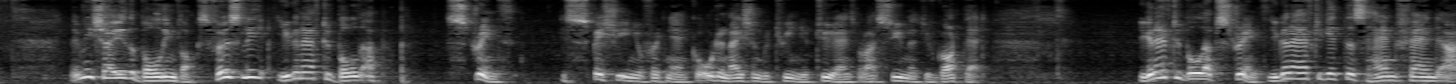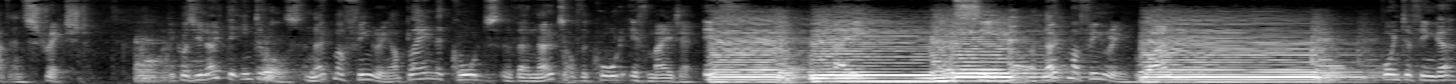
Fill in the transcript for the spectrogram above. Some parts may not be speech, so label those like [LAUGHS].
Let me show you the building blocks. Firstly, you're going to have to build up strength, especially in your fretting hand, coordination between your two hands, but I assume that you've got that. You're going to have to build up strength. You're going to have to get this hand fanned out and stretched. Because you note the intervals, note my fingering. I'm playing the chords, the notes of the chord F major. F, A, C. Note my fingering. One, pointer finger,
